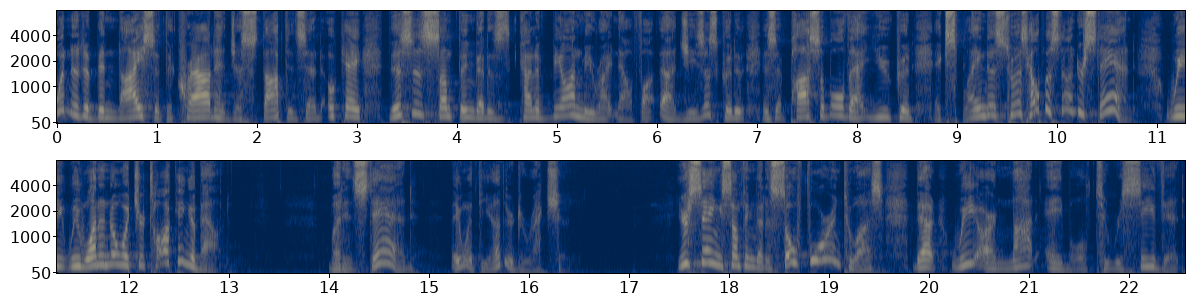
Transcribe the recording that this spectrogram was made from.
Wouldn't it have been nice if the crowd had just stopped and said, okay, this is something that is kind of beyond me right now. Uh, Jesus, could is it possible that you could explain this to us? Help us to understand. We, we want to know what you're talking about. But instead, they went the other direction. You're saying something that is so foreign to us that we are not able to receive it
